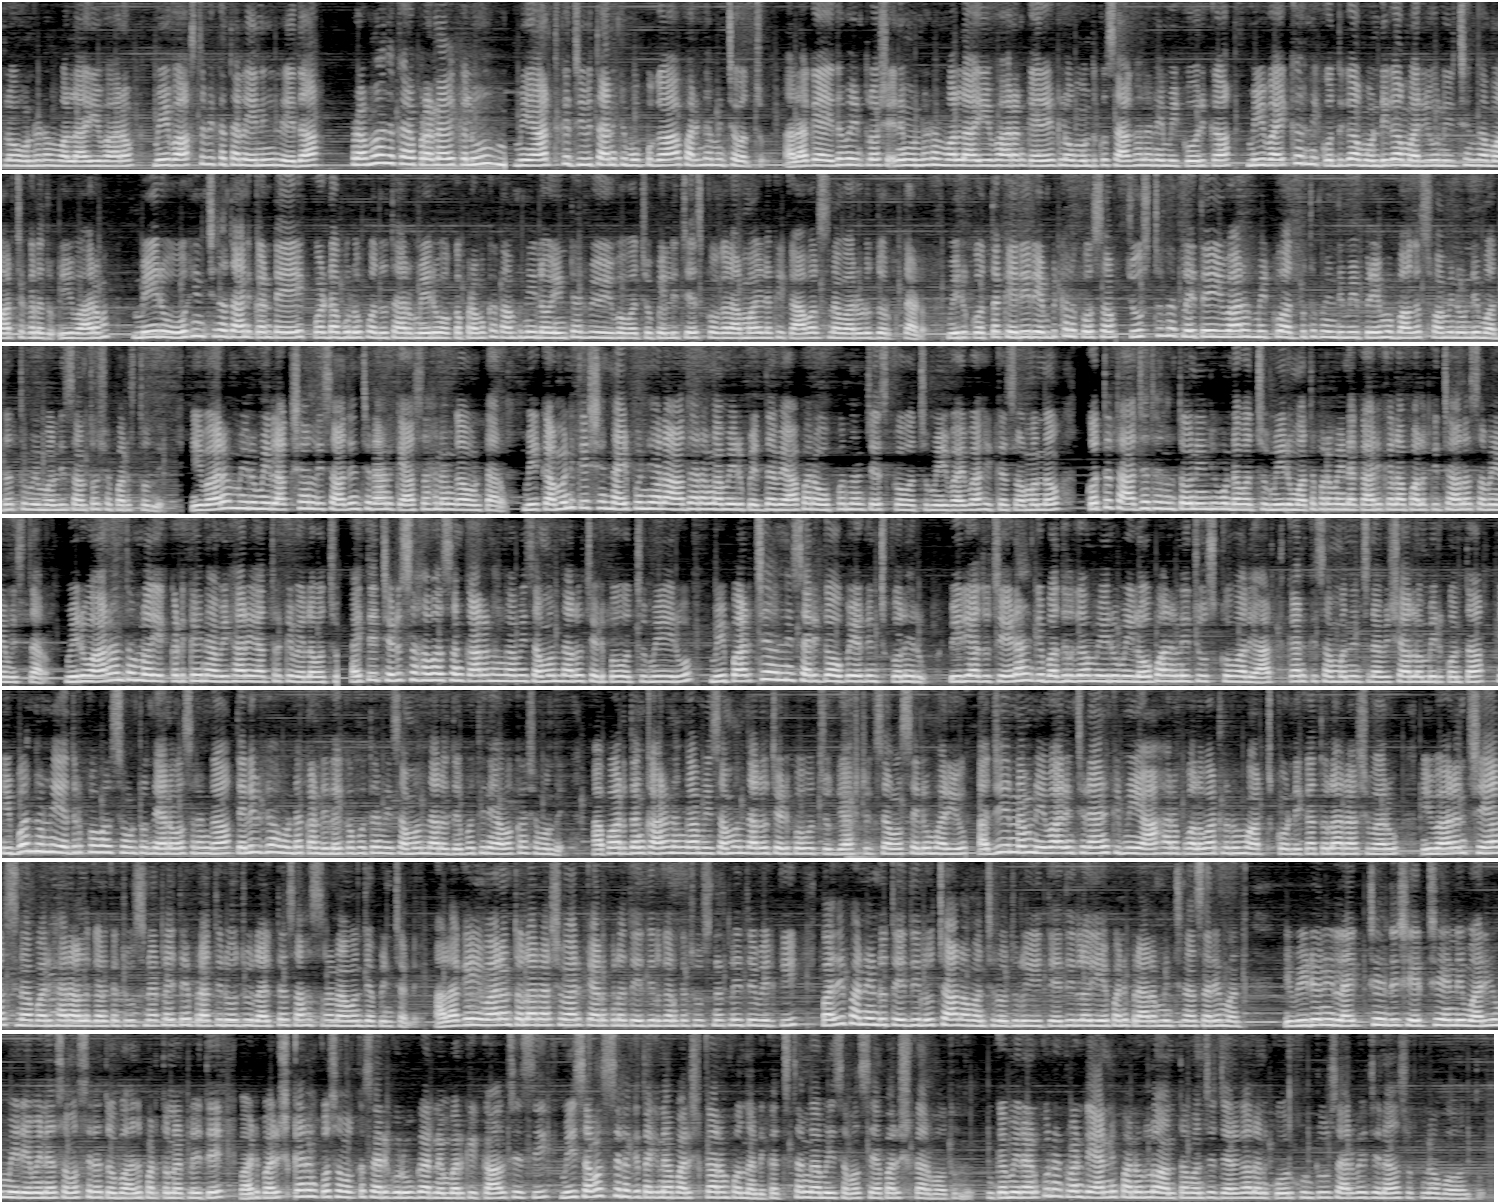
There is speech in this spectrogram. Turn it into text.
ఇంట్లో ఉండడం వల్ల ఈ వారం మీ వాస్తవికత లేని లేదా ప్రమాదకర ప్రణాళికలు మీ ఆర్థిక జీవితానికి ముప్పుగా పరిణమించవచ్చు. అలాగే ఐదవ ఇంట్లో శని ఉండడం వల్ల ఈ వారం కెరీర్లో ముందుకు సాగాలనే మీ కోరిక మీ వైఖరిని కొద్దిగా మొండిగా మరియు నీచంగా మార్చగలదు. ఈ వారం మీరు ఊహించిన దానికంటే ఎక్కువ డబ్బులు పొందుతారు. మీరు ఒక ప్రముఖ కంపెనీలో ఇంటర్వ్యూ ఇవ్వవచ్చు. పెళ్ళి చేసుకోగల అమ్మాయిలకి కావాల్సిన వరుడు దొరుకుతాడు. మీరు కొత్త కెరీర్ ఎంపికల కోసం చూస్తున్నట్లయితే ఈ వారం మీకు అద్భుతమైంది. మీ ప్రేమ భాగస్వామి నుండి మద్దతు మిమ్మల్ని సంతోషపరుస్తుంది. ఈ వారం మీరు మీ లక్ష్యాల్ని సాధించడానికి అసహనంగా ఉంటారు. మీ కమ్యూనికేషన్ నైపుణ్యాల ఆధారంగా మీరు పెద్ద వ్యాపార ఒప్పందం చేసుకోవచ్చు. మీ వైవాహిక సంబంధం కొత్త తాజాదనంతో నిండి ఉండవచ్చు. మీరు మతపరమైన కార్యకలాపాలకి చాలా సమయం ఇస్తారు. మీరు వారాంతంలో ఎక్కడికైనా విహారయాత్రకి వెళ్ళవచ్చు. అయితే చెడు సహవాసం కారణంగా మీ సంబంధాలు చెడిపోవచ్చు. మీరు మీ పరిచయాల్ని సరిగ్గా ఉపయోగించుకోలేరు. ఫిర్యాదు చేయడానికి బదులుగా మీరు మీ లోపాలని చూసుకోవాలి. ఆర్థికానికి సంబంధించిన విషయాల్లో మీరు కొంత ఇబ్బందుల్ని ఎదుర్కోవాల్సి ఉంటుంది. అనవసరంగా తెలివిగా ఉండకండి. లేకపోతే మీ సంబంధాలు దెబ్బతినే అవకాశం ఉంది. అపార్థం కారణంగా మీ సంబంధాలు చెడిపోవచ్చు. గ్యాస్ట్రిక్ సమస్యలు మరియు అజీర్ణం నివారించడానికి మీ ఆహారపు అలవాట్లను మార్చుకోండి. ఇక తులారాశి వారు ఈ వారం చేయాల్సిన పరిహారాలు గనక చూసినట్లయితే ప్రతిరోజు లలిత సహస్రనామం జపించండి. అలాగే ఈ వారం తులారాశి వారికి అనుకూల తేదీలు గనక చూసినట్లయితే వీరికి పది పన్నెండు తేదీలు చాలా మంచి రోజులు. ఈ తేదీలో ఏ పని ప్రారంభించినా సరే మంచి ఈ వీడియోని లైక్ చేయండి షేర్ చేయండి. మరియు మీరు ఏమైనా సమస్యలతో బాధపడుతున్నట్లయితే వాటి పరిష్కారం కోసం ఒక్కసారి గురువు గారి నెంబర్కి కాల్ చేసి మీ సమస్యలకి తగిన పరిష్కారం పొందండి. ఖచ్చితంగా మీ సమస్య పరిష్కారం అవుతుంది. ఇంకా మీరు అనుకున్నటువంటి అన్ని పనుల్లో అంత మంచి జరగాలని కోరుకుంటూ సర్వే జన సుఖినో భవంతు.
